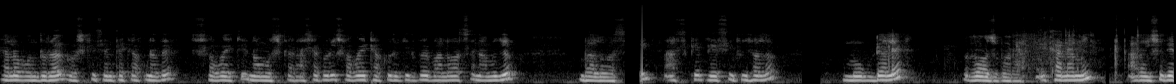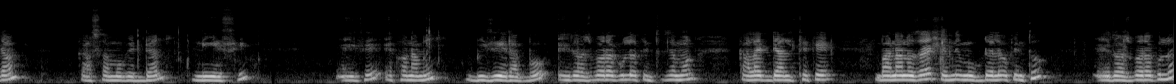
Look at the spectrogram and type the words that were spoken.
হ্যালো বন্ধুরা, ঘোষ কিচেন থেকে আপনাদের সবাইকে নমস্কার। আশা করি সবাই ঠাকুরের কৃপায় ভালো আছেন, আমিও ভালো আছি। আজকের রেসিপি হলো মুগ ডালের রসবড়া। এখানে আমি আড়াইশো গ্রাম কাঁচা মুগের ডাল নিয়েছি। এই যে এখন আমি ভিজিয়ে রাখব। এই রসবড়াগুলো কিন্তু যেমন কালার ডাল থেকে বানানো যায়, সেমনি মুগ ডালেও কিন্তু এই রসবড়াগুলো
